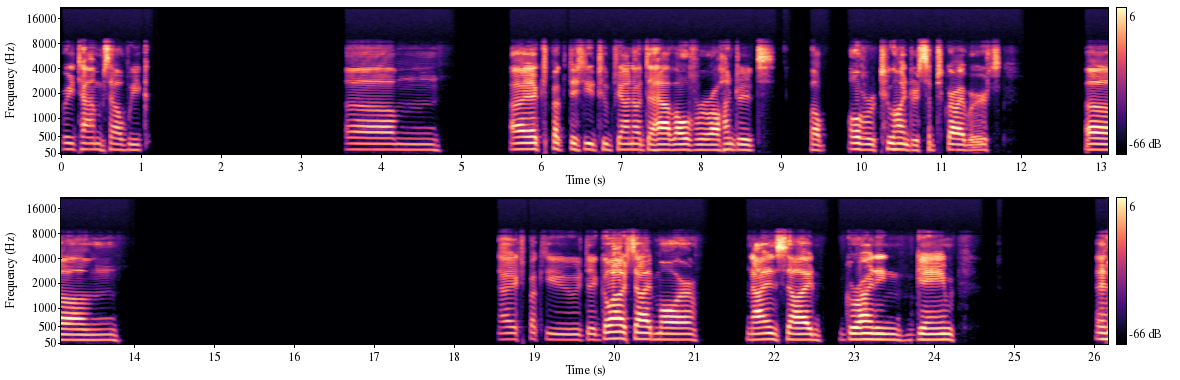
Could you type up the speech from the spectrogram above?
three times a week. Um, I expect this YouTube channel to have over a hundred, well, over 200 subscribers. Um, I expect you to go outside more, not inside grinding game. And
